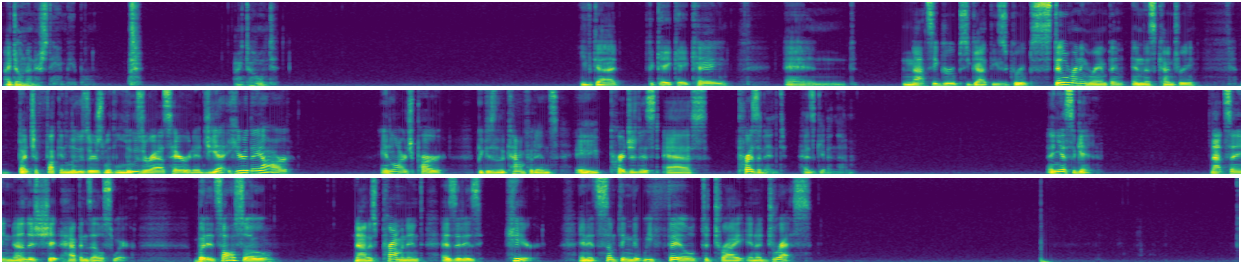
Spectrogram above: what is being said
I don't understand people. I don't. You've got the KKK and Nazi groups. You got these groups still running rampant in this country. Bunch of fucking losers with loser ass heritage. Yet here they are, in large part because of the confidence a prejudiced ass president has given them. And yes, again, not saying none of this shit happens elsewhere, but it's also not as prominent as it is here. And it's something that we failed to try and address.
